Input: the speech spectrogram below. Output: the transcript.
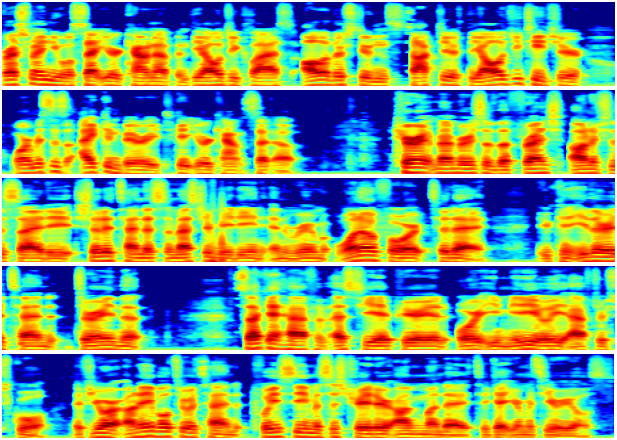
Freshmen, you will set your account up in theology class. All other students, talk to your theology teacher or Mrs. Eikenberry to get your account set up. Current members of the French Honor Society should attend a semester meeting in room 104 today. You can either attend during the second half of STA period or immediately after school. If you are unable to attend, please see Mrs. Trader on Monday to get your materials.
